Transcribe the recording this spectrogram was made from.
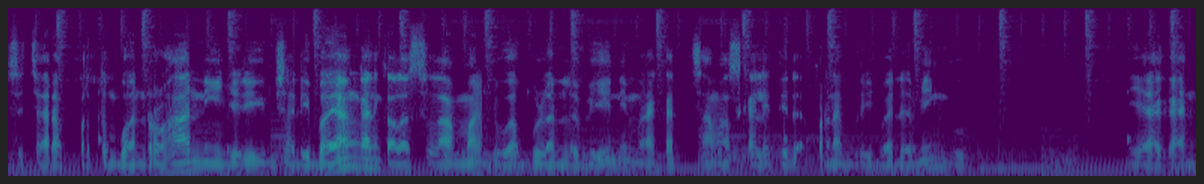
secara pertumbuhan rohani. Jadi bisa dibayangkan kalau selama dua bulan lebih ini mereka sama sekali tidak pernah beribadah minggu, ya kan?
